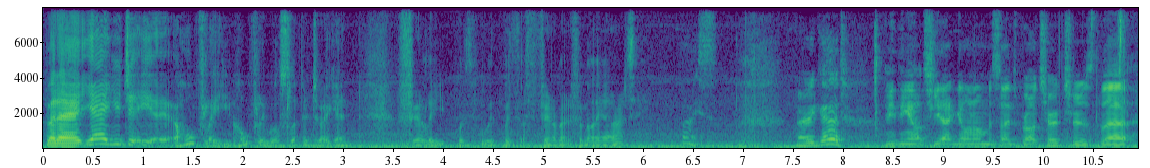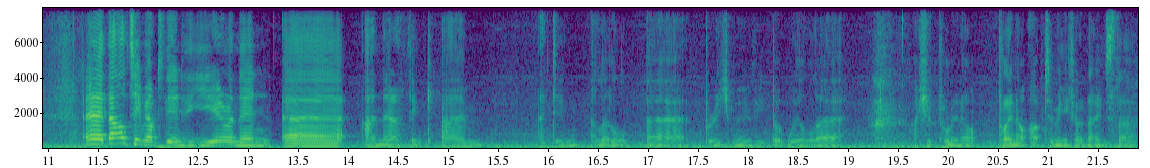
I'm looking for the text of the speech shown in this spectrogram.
But uh, yeah, you hopefully, hopefully we'll slip into it again, fairly with, with, with a fair amount of familiarity. Nice. Very good. Anything else you got going on besides Broadchurch, or is that? Uh, that'll take me up to the end of the year, and then uh, and then I think I'm doing a little uh, British movie, but we'll. Uh, I should probably not probably not up to me to announce that.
